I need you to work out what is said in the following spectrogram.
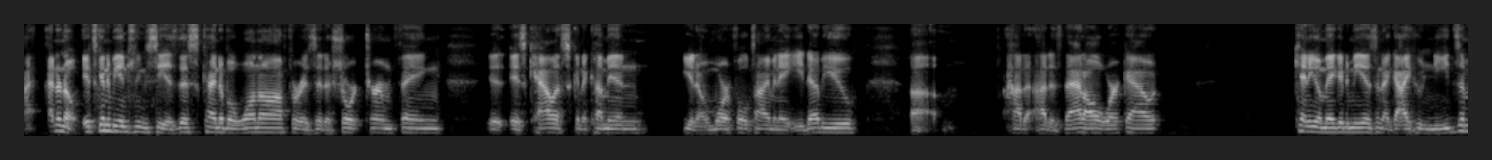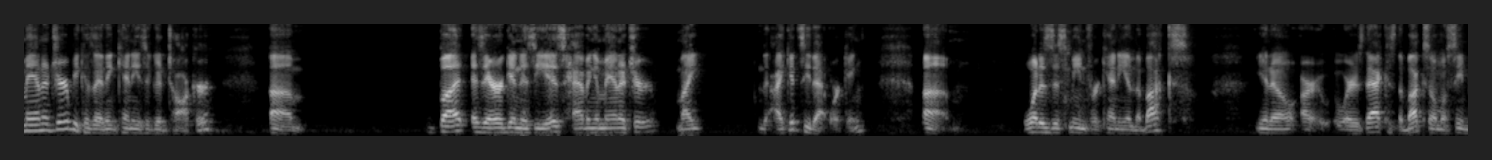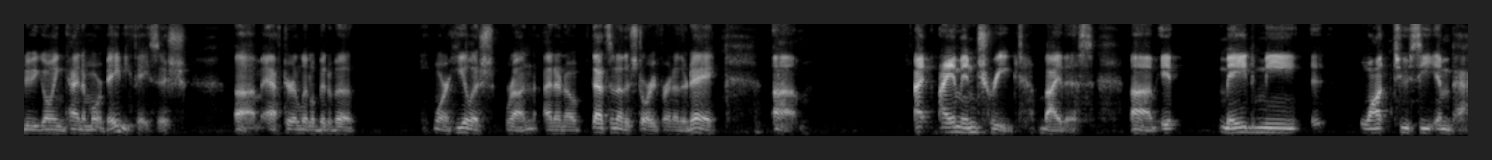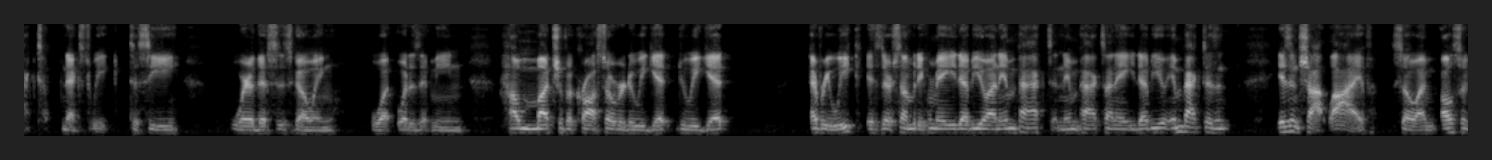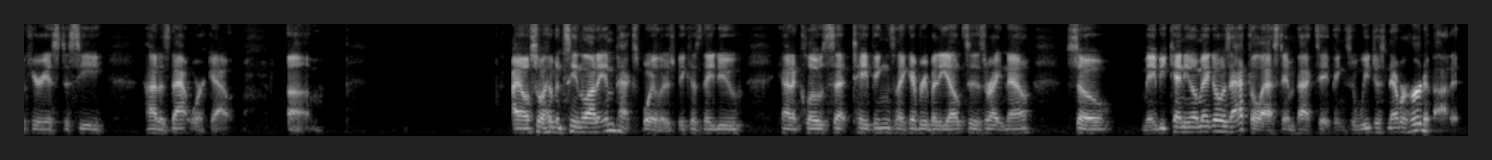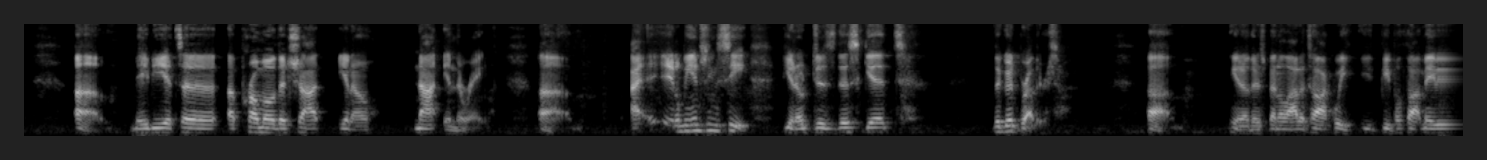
I, I, don't know. It's going to be interesting to see. Is this kind of a one-off, or is it a short-term thing? Is, is Callis going to come in, you know, more full-time in AEW? Um, how, do, how does that all work out? Kenny Omega to me isn't a guy who needs a manager because I think Kenny's a good talker. Um, but as arrogant as he is, having a manager might I could see that working. Um, what does this mean for Kenny and the Bucks? You know, are where's that? Because the Bucks almost seem to be going kind of more babyface-ish um, after a little bit of a more heelish run. I don't know. That's another story for another day. Um, I, I am intrigued by this. Um, it made me uh, want to see Impact next week to see where this is going. What what does it mean? how much of a crossover do we get? Do we get every week? Is there somebody from AEW on Impact and Impact on AEW? Impact isn't isn't shot live, so I'm also curious to see how does that work out. Um, I also haven't seen a lot of Impact spoilers because they do kind of closed set tapings like everybody else is right now. So maybe Kenny Omega was at the last Impact taping, so we just never heard about it. Um, maybe it's a, a promo that shot, you know, not in the ring. Um, I, it'll be interesting to see. You know, does this get the Good Brothers? Um, you know, there's been a lot of talk. We people thought maybe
